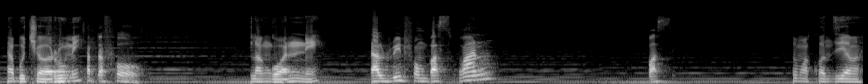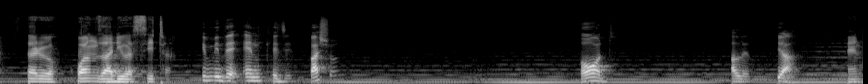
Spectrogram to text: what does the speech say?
kitabu cha Warumi chapter 4. mlango wa nne, I'll read from verse 1, verse 6. Soma kuanzia mstari wa kwanza hadi wa sita. Give me the NKJV version. Lord, hallelujah. Amen.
